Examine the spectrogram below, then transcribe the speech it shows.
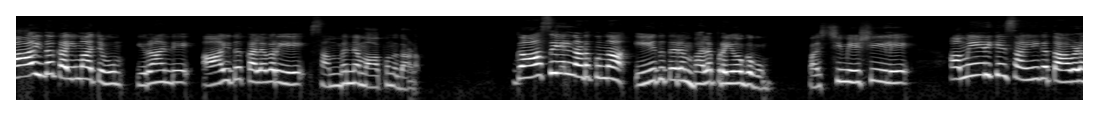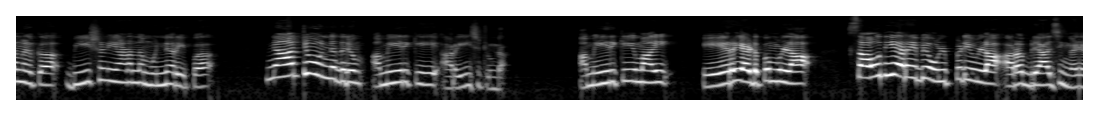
ആയുധ കൈമാറ്റവും ഇറാന്റെ ആയുധ കലവറയെ സമ്പന്നമാക്കുന്നതാണ്. ഗാസയിൽ നടക്കുന്ന ഏതുതരം ഫലപ്രയോഗവും പശ്ചിമേഷ്യയിലെ അമേരിക്കൻ സൈനിക താവളങ്ങൾക്ക് ഭീഷണിയാണെന്ന മുന്നറിയിപ്പ് നാറ്റോ ഉന്നതരും അമേരിക്കയെ അറിയിച്ചിട്ടുണ്ട്. അമേരിക്കയുമായി ഏറെ അടുപ്പമുള്ള സൗദി അറേബ്യ ഉൾപ്പെടെയുള്ള അറബ് രാജ്യങ്ങൾ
